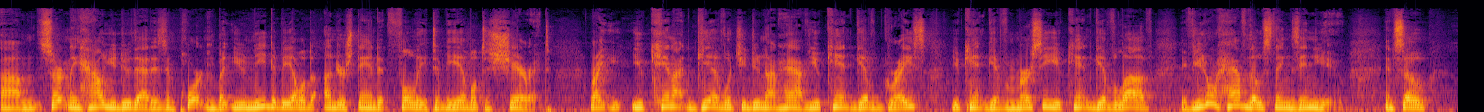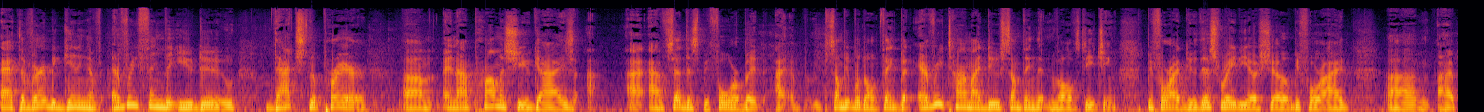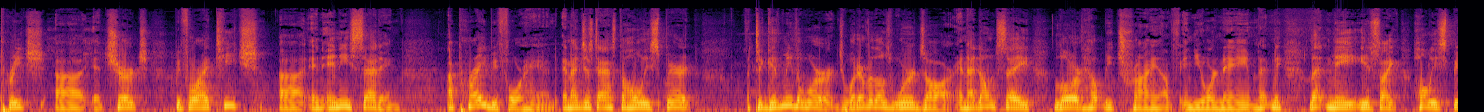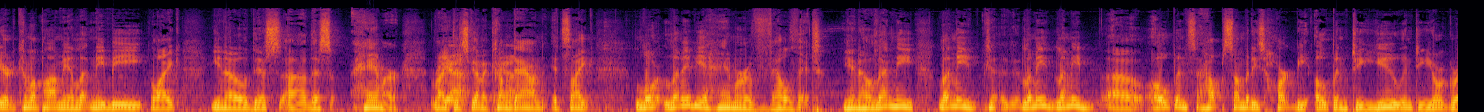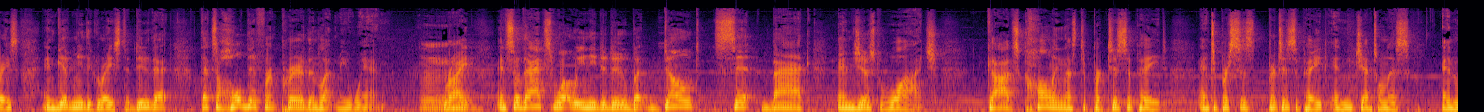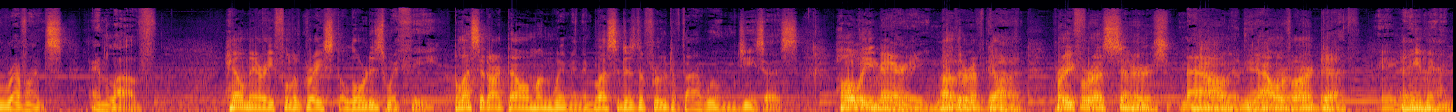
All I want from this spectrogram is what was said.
um, certainly how you do that is important. But you need to be able to understand it fully to be able to share it. Right? You cannot give what you do not have. You can't give grace. You can't give mercy. You can't give love if you don't have those things in you. And so, at the very beginning of everything that you do, that's the prayer um, and I promise you guys, I, have said this before, but I, some people don't think. But every time I do something that involves teaching, before I do this radio show, before I, um, I preach uh, at church, before I teach uh, in any setting, I pray beforehand, and I just ask the Holy Spirit to give me the words, whatever those words are. And I don't say, Lord, help me triumph in your name. Let me, let me, it's like, Holy Spirit, come upon me and let me be like, you know, this, uh, this hammer, right? Yeah, that's going to come yeah. down. It's like, Lord, let me be a hammer of velvet. You know, let me, let me, let me, let me uh, open, help somebody's heart be open to you and to your grace, and give me the grace to do that. That's a whole different prayer than let me win. Mm. Right? And so that's what we need to do. But don't sit back and just watch. God's calling us to participate and to persist, participate in gentleness and reverence and love. Hail Mary, full of grace, the Lord is with thee. Blessed art thou among women, and blessed is the fruit of thy womb, Jesus. Holy Mary, Mother of God, pray for us sinners, now and at the hour of our death. Amen. Amen.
